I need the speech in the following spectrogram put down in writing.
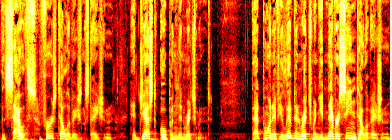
the South's first television station had just opened in Richmond. At that point, if you lived in Richmond, you'd never seen television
